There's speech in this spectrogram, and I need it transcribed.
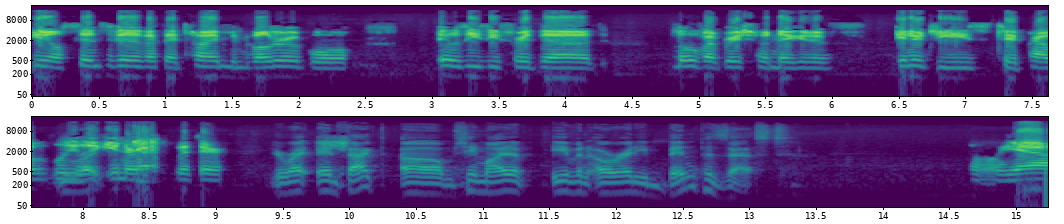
you know sensitive at that time and vulnerable, it was easy for the low vibrational negative energies to probably right. like interact with her. You're right. In fact, um, she might have even already been possessed. Oh yeah,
